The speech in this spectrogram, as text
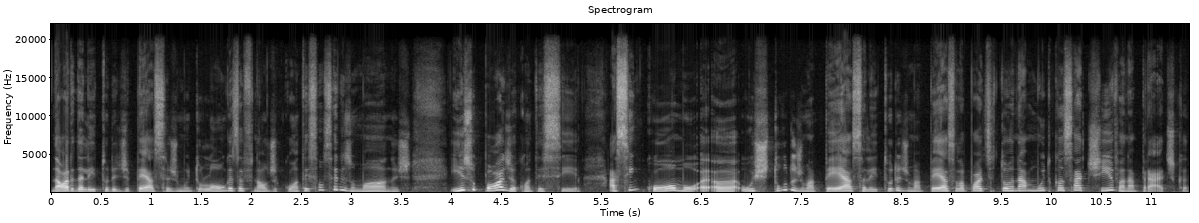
na hora da leitura de peças muito longas, afinal de contas, são seres humanos. E isso pode acontecer. Assim como uh, o estudo de uma peça, a leitura de uma peça, ela pode se tornar muito cansativa na prática,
